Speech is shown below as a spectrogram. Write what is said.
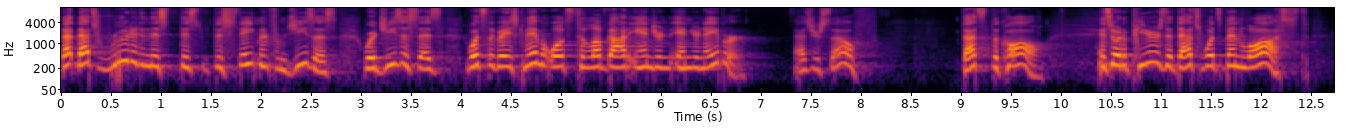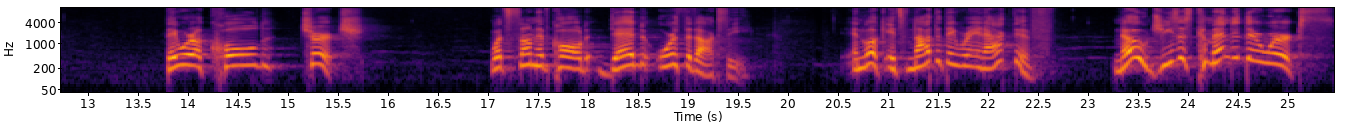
That, that's rooted in this, this, this statement from Jesus, where Jesus says, What's the greatest commandment? Well, it's to love God and your, and your neighbor as yourself. That's the call. And so it appears that that's what's been lost. They were a cold church, what some have called dead orthodoxy. And look, it's not that they were inactive. No, Jesus commended their works.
